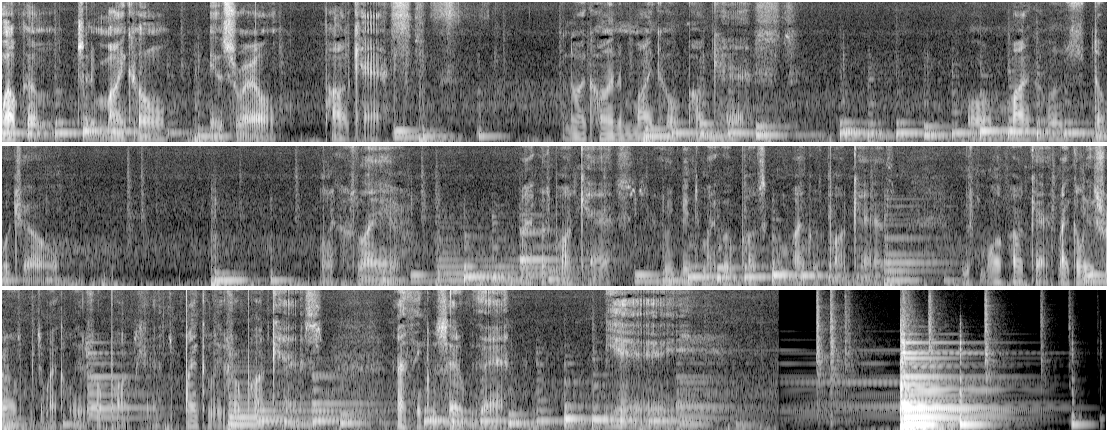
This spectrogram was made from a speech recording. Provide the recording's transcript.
Welcome to the Michael Israel podcast. Or do I call it? The Michael podcast? Or Michael's Double Joe? Michael's Lair? Michael's podcast? Have you been to Michael's, Michael's podcast? There's more podcasts. Michael Israel's been to Michael Israel podcast. Michael Israel podcast. I think we said it with that.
